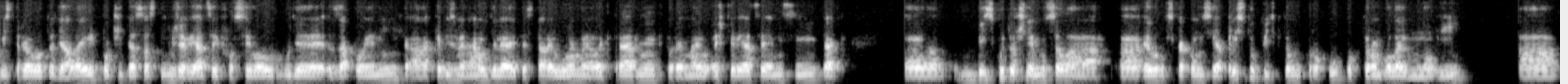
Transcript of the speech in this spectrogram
Vystrelilo to ďalej. Počíta sa s tým, že viacej fosilov bude zapojených a keby sme nahodili aj tie staré uholné elektrárne, ktoré majú ešte viacej emisí, tak by skutočne musela Európska komisia pristúpiť k tomu kroku, po ktorom volajú mnohí a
